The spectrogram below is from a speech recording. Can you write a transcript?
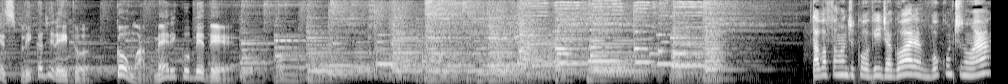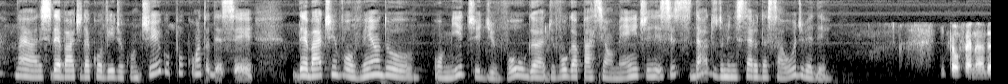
Explica Direito, com Américo BD. Estava falando de Covid agora, vou continuar né, nesse debate da Covid contigo por conta desse debate envolvendo omite, divulga, divulga parcialmente, esses dados do Ministério da Saúde, BD. Então, Fernanda,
